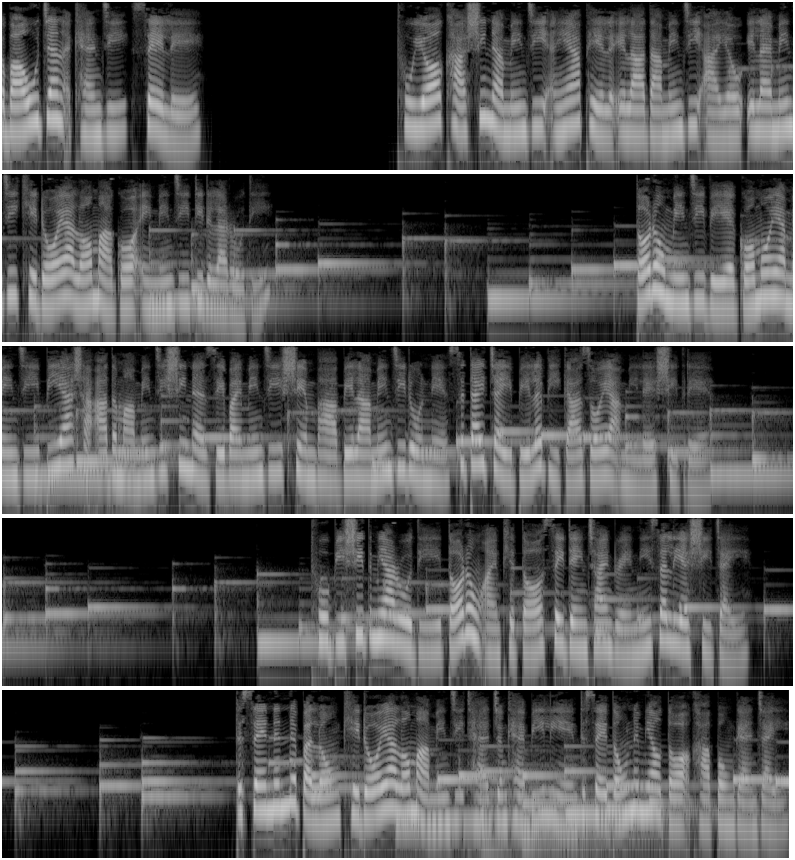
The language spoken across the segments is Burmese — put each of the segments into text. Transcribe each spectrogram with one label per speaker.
Speaker 1: ကဘာဦးကျန်းအခန်းကြီးဆဲလေထူယောခါရှိနမင်းကြီးအညာဖေလေအလာတာမင်းကြီးအာယုအလန်မင်းကြီးခေတော်ရလောမာကောအိမ်မင်းကြီးတိတလရိုသည်တော်တော်မင်းကြီးဘေရဲ့ဂေါမောရမင်းကြီးပိယရှာအာသမမင်းကြီးရှိနေဇေပိုင်မင်းကြီးရှင်ဘာဘေလာမင်းကြီးတို့နှင့်စစ်တိုက်ကြိုက်ဘေလက်ပီကားဇောရအမိလည်းရှိတဲ့ ထိုပြီးရှိသမျှတို့သည်တောတုံအိုင်ဖြစ်သောစိတ်တိမ်ချိုင်းတွင်နီးစက်လျက်ရှိကြ၏တဆယ်နှစ်နှစ်ပတ်လုံးခေတော်ရလုံးမာမင်းကြီးထံကျွန်ခံပြီးလျင်တဆယ်သုံးနှစ်မြောက်သောအခါပုံကန်ကြ၏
